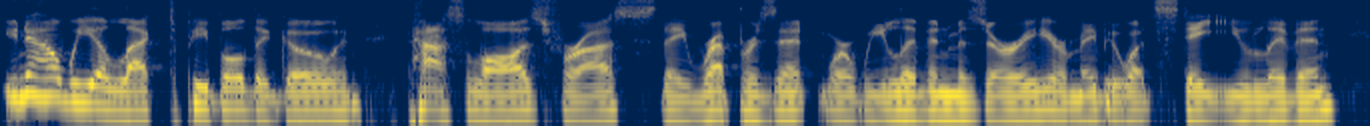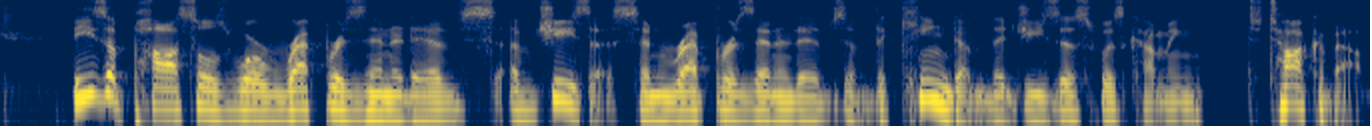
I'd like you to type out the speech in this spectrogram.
You know how we elect people that go and pass laws for us? They represent where we live in Missouri or maybe what state you live in. These apostles were representatives of Jesus and representatives of the kingdom that Jesus was coming to talk about.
